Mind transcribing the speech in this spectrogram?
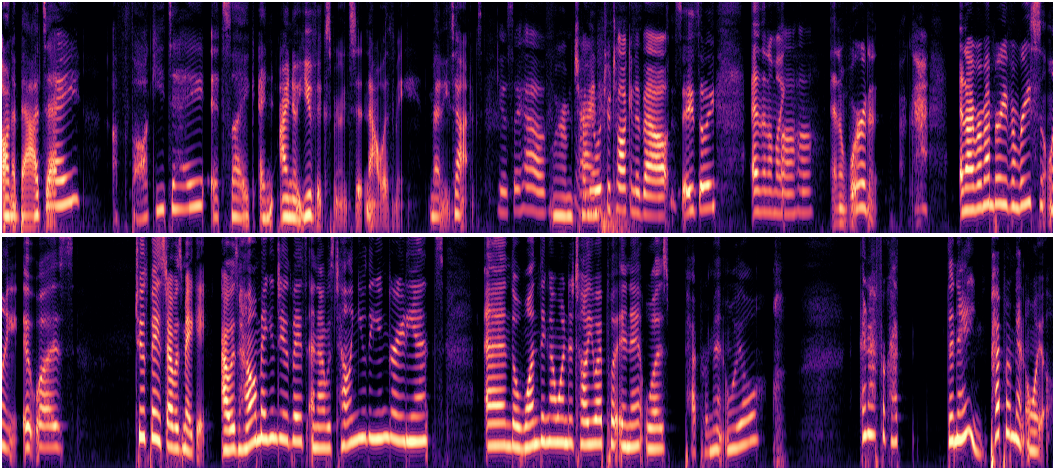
on a bad day a foggy day, it's like, and I know you've experienced it now with me many times. Yes, I have. Where I'm trying I know what you're talking about. say something, and then I'm like, uh-huh. and a word, and, and I remember even recently it was toothpaste I was making. I was home making toothpaste, and I was telling you the ingredients, and the one thing I wanted to tell you I put in it was peppermint oil, and I forgot the name, peppermint oil.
